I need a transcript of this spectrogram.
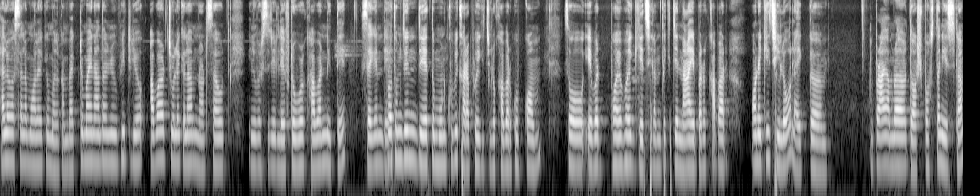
হ্যালো আসসালামু আলাইকুম welcome back to my another new video আবার চলে গেলাম নর্থ সাউথ ইউনিভার্সিটির লেফট ওভার খাবার নিতে। সেকেন্ড ডে প্রথম দিন যেহেতু মন খুবই খারাপ হয়ে গেছিল, খাবার খুব কম। সো এবার ভয়ে ভয়ে গিয়েছিলাম, দেখি যে না, এবার খাবার অনেকই ছিল। লাইক প্রায় আমরা দশ বস্তা নিয়েছিলাম,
